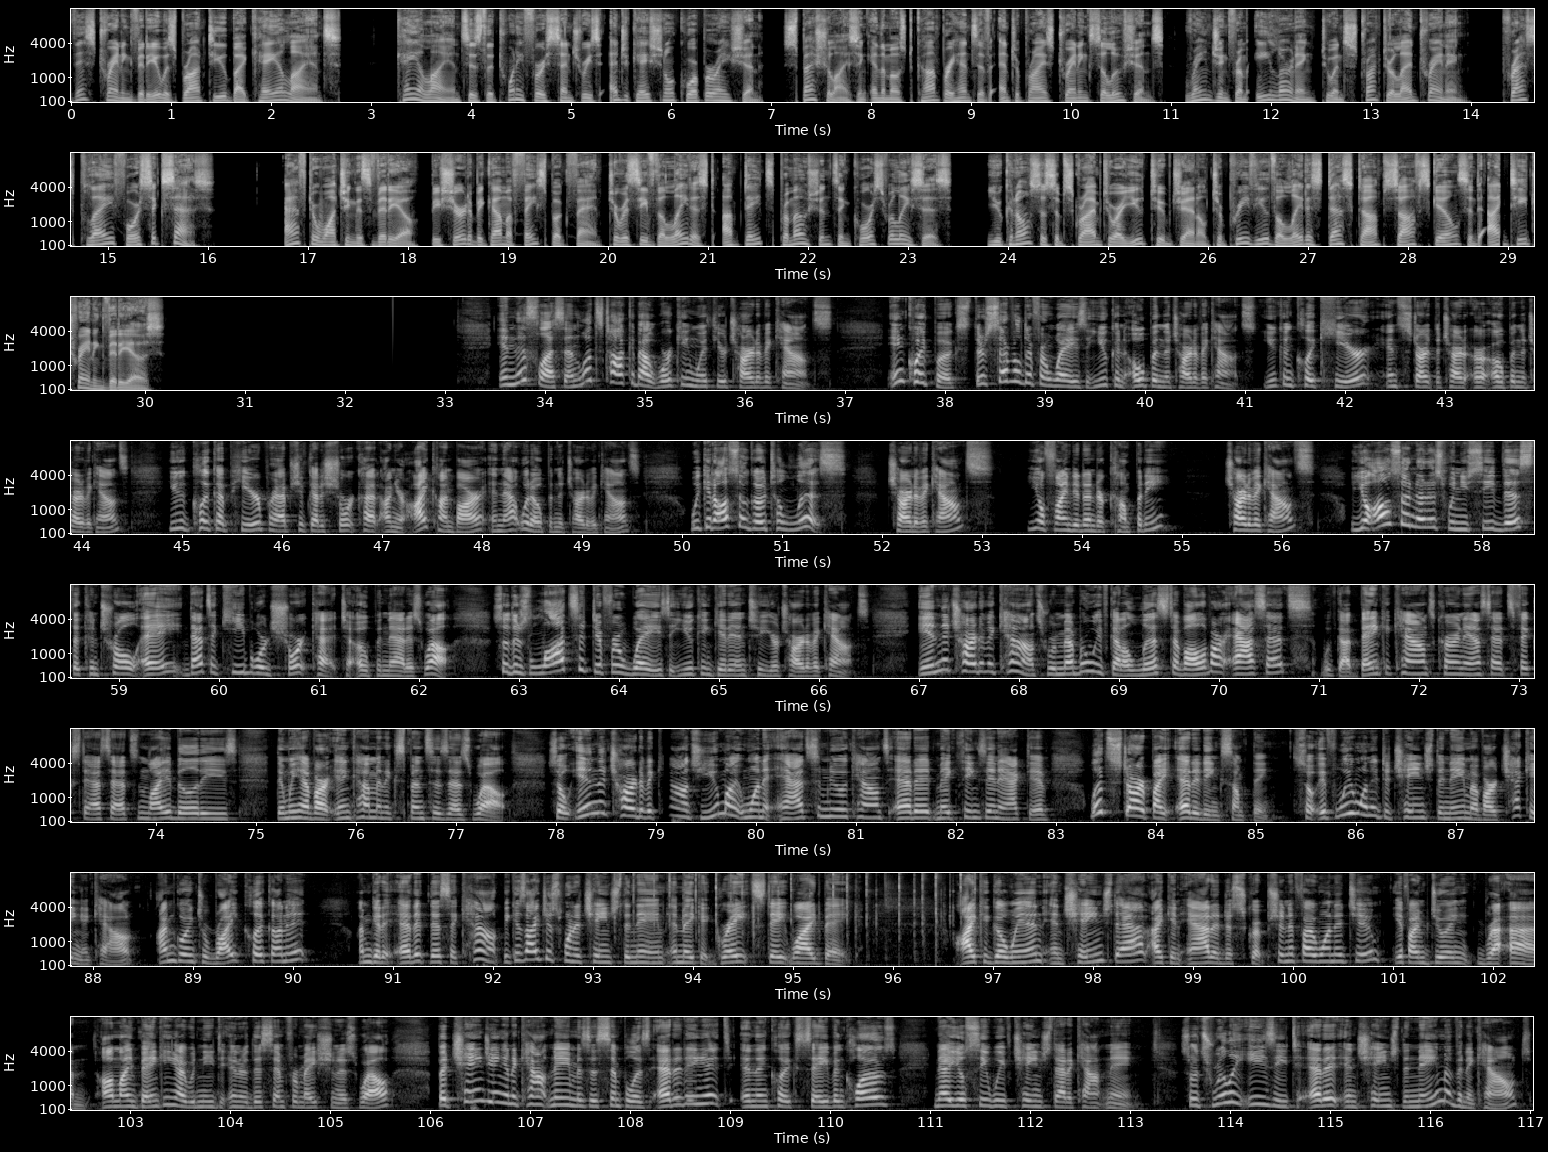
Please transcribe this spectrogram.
This training video is brought to you by K Alliance. K Alliance is the 21st century's educational corporation specializing in the most comprehensive enterprise training solutions, ranging from e-learning to instructor-led training. Press play for success. After watching this video, be sure to become a Facebook fan to receive the latest updates, promotions, and course releases. You can also subscribe to our YouTube channel to preview the latest desktop soft skills and IT training videos. In this lesson, let's talk about working with your chart of accounts. In QuickBooks, there's several different ways that you can open the chart of accounts. You can click here and start the chart or open the chart of accounts. You can click up here, perhaps you've got a shortcut on your icon bar and that would open the chart of accounts. We could also go to Lists, Chart of Accounts. You'll find it under Company, Chart of Accounts. You'll also notice when you see this, the Control A, that's a keyboard shortcut to open that as well. So there's lots of different ways that you can get into your chart of accounts. In the chart of accounts, remember we've got a list of all of our assets. We've got bank accounts, current assets, fixed assets, and liabilities. Then we have our income and expenses as well. So in the chart of accounts, you might want to add some new accounts, edit, make things inactive. Let's start by editing something. So if we wanted to change the name of our checking account, I'm going to right click on it. I'm going to edit this account because I just want to change the name and make it Great Statewide Bank. I could go in and change that. I can add a description if I wanted to. If I'm doing um, online banking, I would need to enter this information as well. But changing an account name is as simple as editing it and then click Save and Close. Now you'll see we've changed that account name. So it's really easy to edit and change the name of an account.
